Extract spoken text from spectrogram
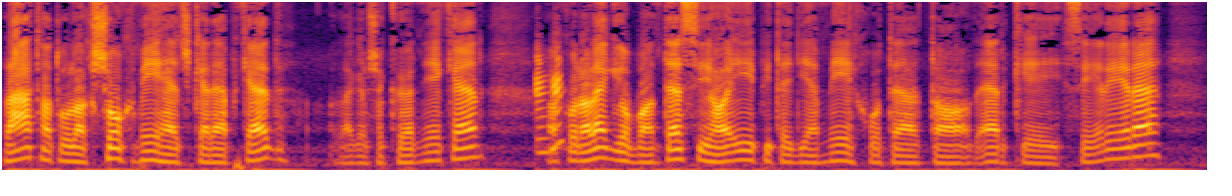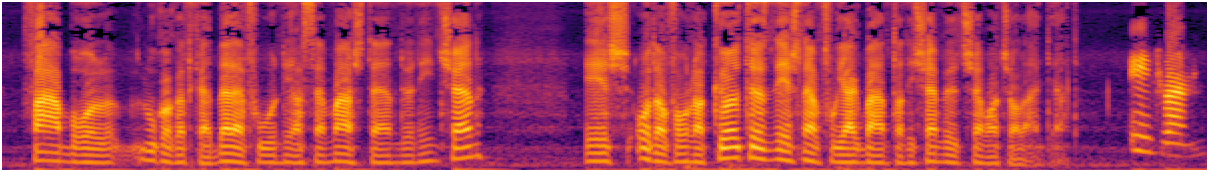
láthatólag sok méhecske repked, legalábbis a környéken, uh-huh. akkor a legjobban teszi, ha épít egy ilyen méhhotelt az erkély szélére, fából lukakat kell belefúrni, aztán más teendő nincsen, és oda fognak költözni, és nem fogják bántani sem őt, sem a családját. Így van.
